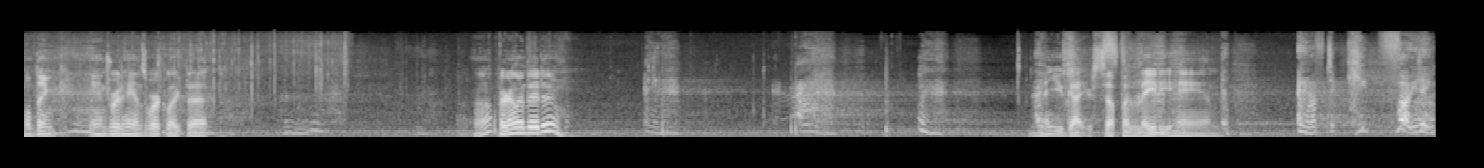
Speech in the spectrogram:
I don't think Android hands work like that. Well, apparently they do. Now you got yourself a lady hand. I have to keep fighting.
